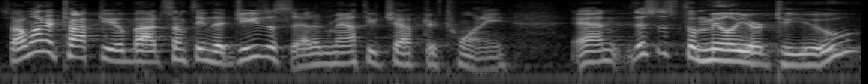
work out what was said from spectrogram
So I want to talk to you about something that Jesus said in Matthew chapter 20. And this is familiar to you.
